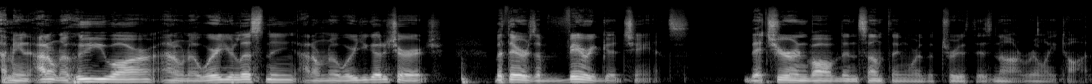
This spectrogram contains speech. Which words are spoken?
I mean, I don't know who you are. I don't know where you're listening. I don't know where you go to church, but there is a very good chance that you're involved in something where the truth is not really taught.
